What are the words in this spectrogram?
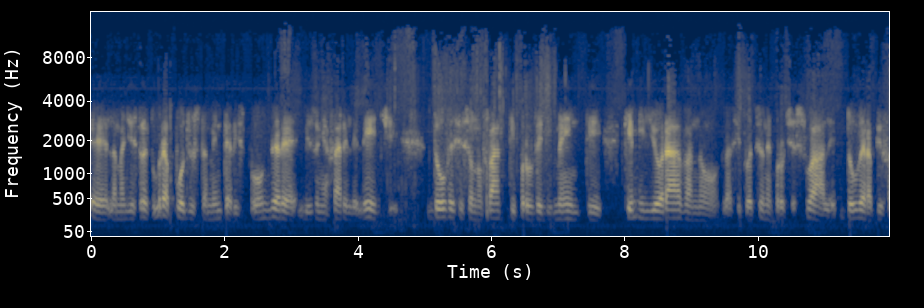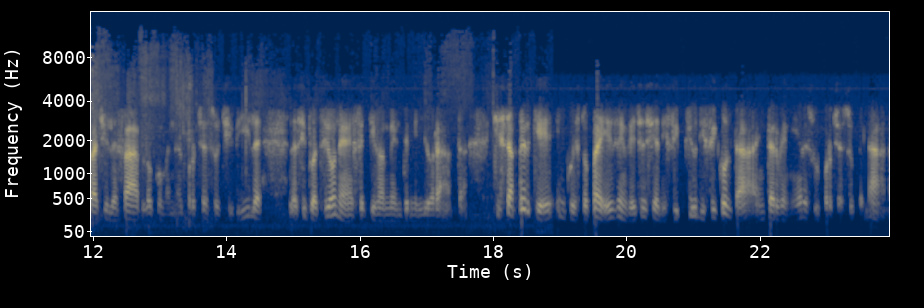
eh, la magistratura può giustamente rispondere bisogna fare le leggi, dove si sono fatti provvedimenti che miglioravano la situazione processuale, dove era più facile farlo, come nel processo civile, la situazione è effettivamente migliorata. Chissà perché in questo paese invece si ha dif- più difficoltà a intervenire sul processo penale.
